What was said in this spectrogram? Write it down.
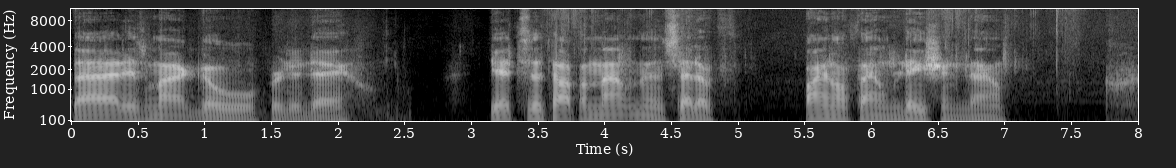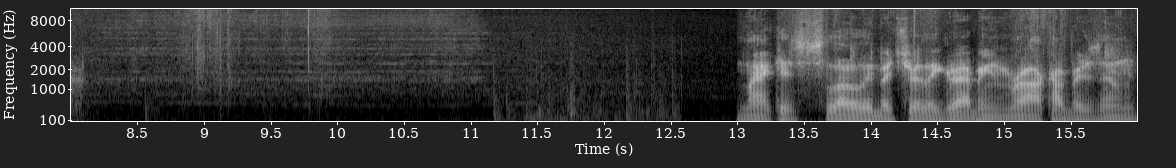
That is my goal for today. Get to the top of the mountain instead of final foundation down. Mike is slowly but surely grabbing rock, I presume.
